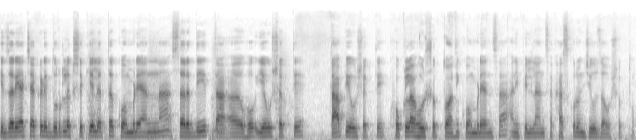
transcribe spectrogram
की जर याच्याकडे दुर्लक्ष केलं तर कोंबड्यांना सर्दी ता हो येऊ शकते. ताप येऊ शकते खोकला होऊ शकतो आणि कोंबड्यांचा आणि पिल्लांचा खास करून जीव जाऊ शकतो.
